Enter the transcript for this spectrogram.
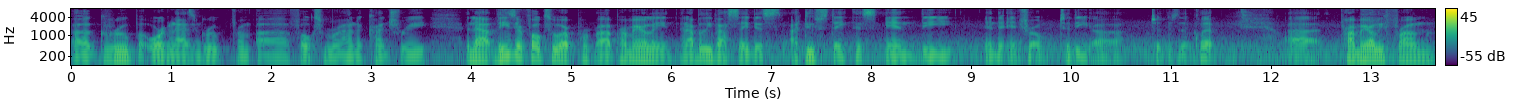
a group an organizing group from uh, folks from around the country and now these are folks who are pr- uh, primarily and i believe i say this i do state this in the in the intro to the uh, to the, the clip uh, primarily from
